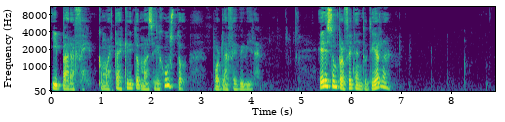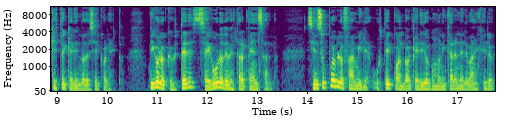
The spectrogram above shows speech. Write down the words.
y para fe, como está escrito, más el justo por la fe vivirá. ¿Eres un profeta en tu tierra? ¿Qué estoy queriendo decir con esto? Digo lo que ustedes seguro deben estar pensando. Si en su pueblo familia usted cuando ha querido comunicar en el Evangelio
